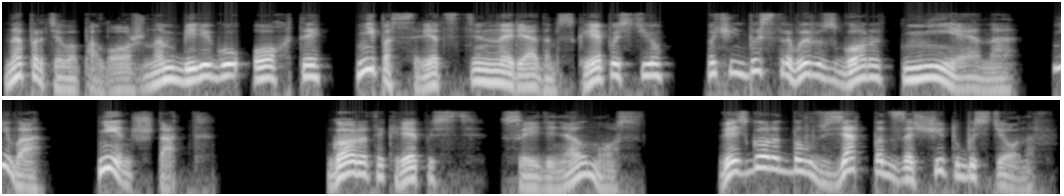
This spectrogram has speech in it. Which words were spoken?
На противоположном берегу Охты, непосредственно рядом с крепостью, очень быстро вырос город Ниена, Нева, Нинштадт. Город и крепость соединял мост. Весь город был взят под защиту бастионов.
